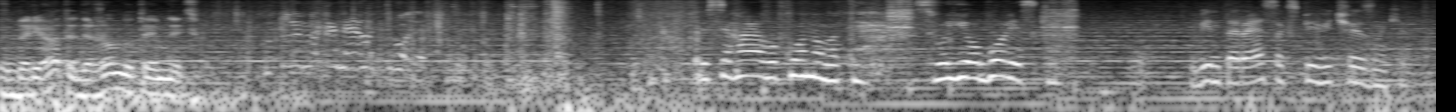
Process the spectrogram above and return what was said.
Зберігати державну таємницю. Присягаю виконувати свої обов'язки В інтересах співвітчизників.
